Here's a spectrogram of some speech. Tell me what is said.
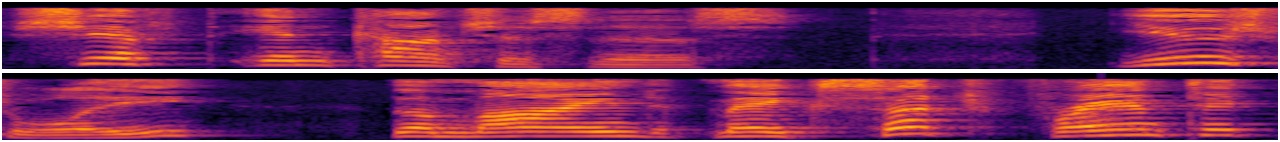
shift in consciousness. Usually, the mind makes such frantic,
